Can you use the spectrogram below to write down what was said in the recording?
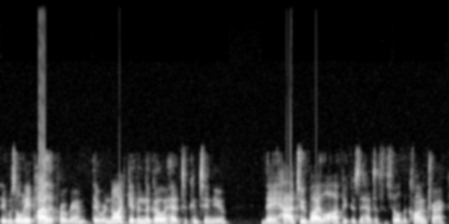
it was only a pilot program. They were not given the go ahead to continue. They had to by law because they had to fulfill the contract.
